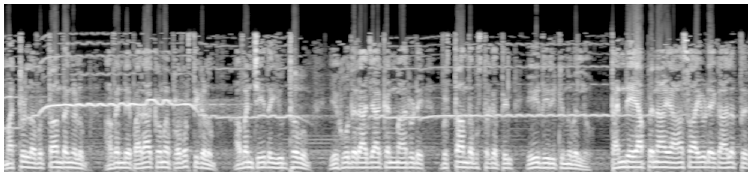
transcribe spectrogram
മറ്റുള്ള വൃത്താന്തങ്ങളും അവന്റെ പരാക്രമ പ്രവൃത്തികളും അവൻ ചെയ്ത യുദ്ധവും യഹൂദ രാജാക്കന്മാരുടെ വൃത്താന്ത പുസ്തകത്തിൽ എഴുതിയിരിക്കുന്നുവല്ലോ. തന്റെ അപ്പനായ ആസായുടെ കാലത്ത്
